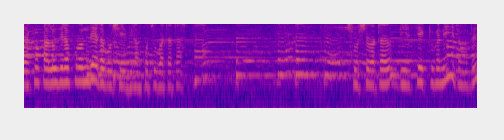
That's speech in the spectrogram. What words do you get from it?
দেখো, কালো জিরা ফোড়ন দিয়ে এটা বসিয়ে দিলাম কচু বাটাটা। সর্ষে বাটা দিয়েছি একটুখানি, এটার মধ্যে।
